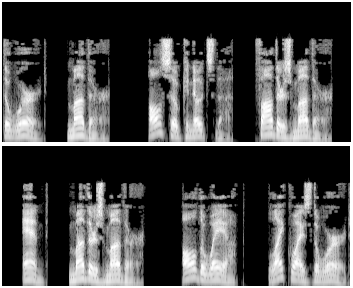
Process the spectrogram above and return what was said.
The word, "'mother' also connotes the "'father's mother' and "'mother's mother' all the way up. Likewise the word,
